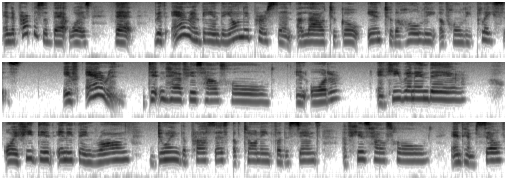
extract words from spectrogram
And the purpose of that was that with Aaron being the only person allowed to go into the Holy of Holy Places, if Aaron didn't have his household in order, and he went in there, or if he did anything wrong during the process of atoning for the sins of his household and himself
